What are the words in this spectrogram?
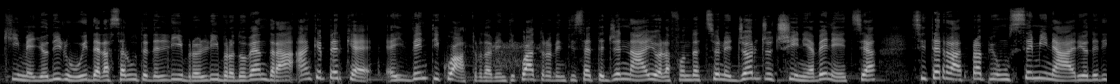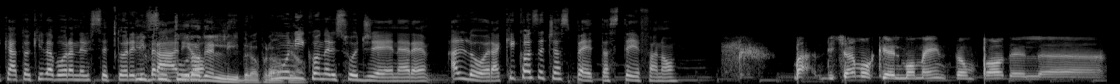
chi meglio di lui, della salute del libro, il libro dove andrà, anche perché è il 24, da 24 al 27 gennaio, alla Fondazione Giorgio Cini a Venezia si terrà proprio un seminario dedicato a chi lavora nel settore Il librario. futuro del libro proprio. Unico nel suo genere. Allora, che cosa ci aspetta Stefano? Ma diciamo che è il momento un po' del,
